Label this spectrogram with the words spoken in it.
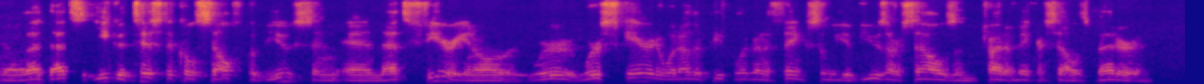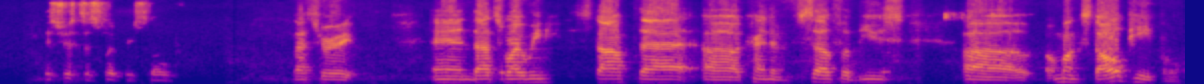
You know that that's egotistical self abuse, and and that's fear. You know, we're we're scared of what other people are going to think, so we abuse ourselves and try to make ourselves better, and it's just a slippery slope. That's right, and that's why we need to stop that uh, kind of self abuse uh, amongst all people.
